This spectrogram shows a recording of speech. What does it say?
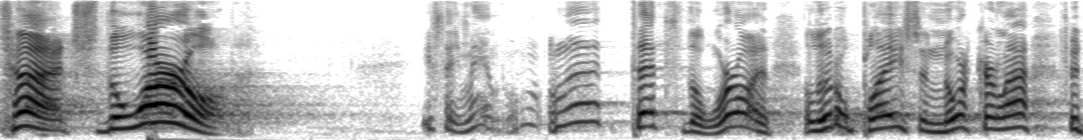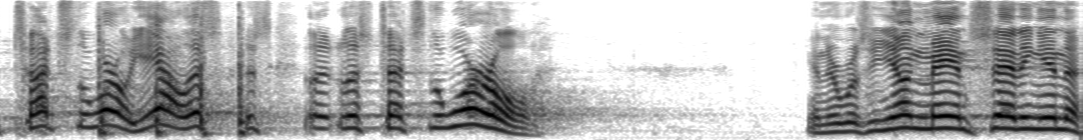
touch the world. You say, man, what? Touch the world? A little place in North Carolina to touch the world. Yeah, let's, let's, let's touch the world. And there was a young man sitting in the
